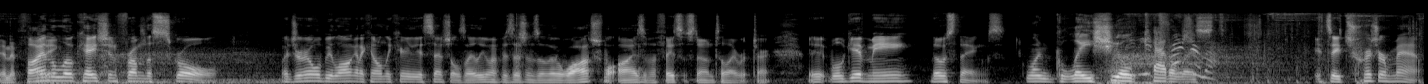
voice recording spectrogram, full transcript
in a Find the location from the scroll. My journey will be long and I can only carry the essentials. I leave my possessions under the watchful eyes of a face of stone until I return. It will give me those things. One glacial catalyst. It's a treasure map.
